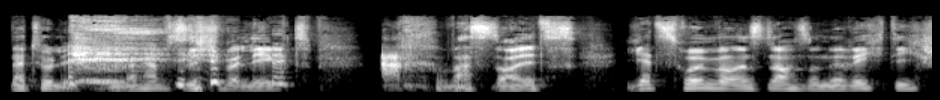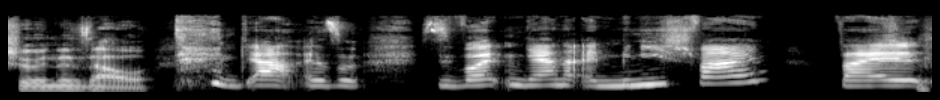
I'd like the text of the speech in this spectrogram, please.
Natürlich. Und dann haben sie sich überlegt, ach, was soll's, jetzt holen wir uns noch so eine richtig schöne Sau. ja, also sie wollten gerne ein Minischwein, weil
